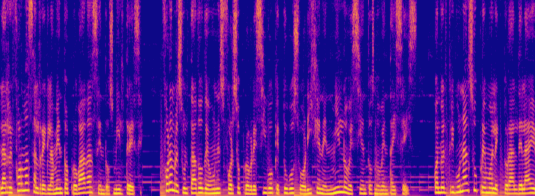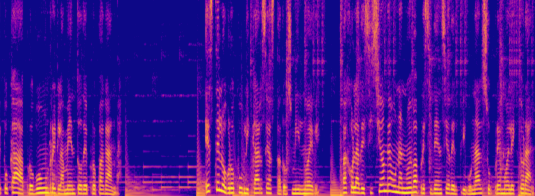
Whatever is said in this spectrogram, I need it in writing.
Las reformas al reglamento aprobadas en 2013 fueron resultado de un esfuerzo progresivo que tuvo su origen en 1996, cuando el Tribunal Supremo Electoral de la época aprobó un reglamento de propaganda. Este logró publicarse hasta 2009, bajo la decisión de una nueva presidencia del Tribunal Supremo Electoral,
